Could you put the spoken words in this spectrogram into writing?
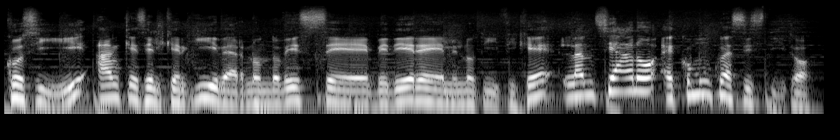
Così, anche se il caregiver non dovesse vedere le notifiche, l'anziano è comunque assistito.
